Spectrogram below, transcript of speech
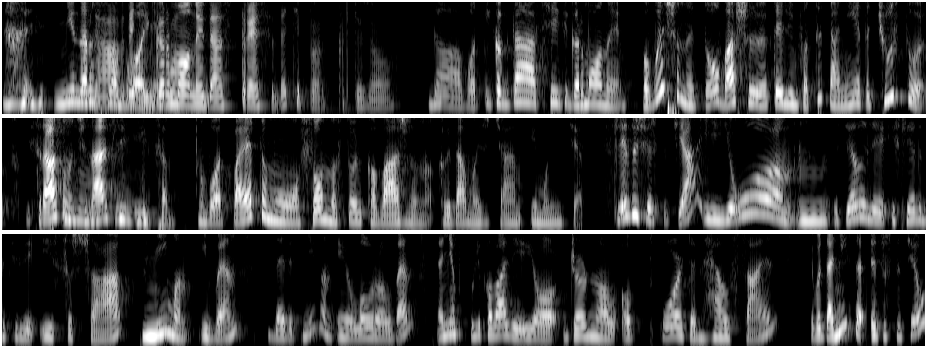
не на ну, расслабление. Да, вот эти гормоны, да, стресса, да, типа кортизола. Да, вот. И когда все эти гормоны повышены, то ваши Т-лимфоциты, они это чувствуют и сразу угу. начинают лениться. Вот, поэтому сон настолько важен, когда мы изучаем иммунитет. Следующая статья, ее сделали исследователи из США, Ниман и Венс, Дэвид Ниман и Лорел Венс. Они опубликовали ее Journal of Sport and Health Science. И вот они эту статью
